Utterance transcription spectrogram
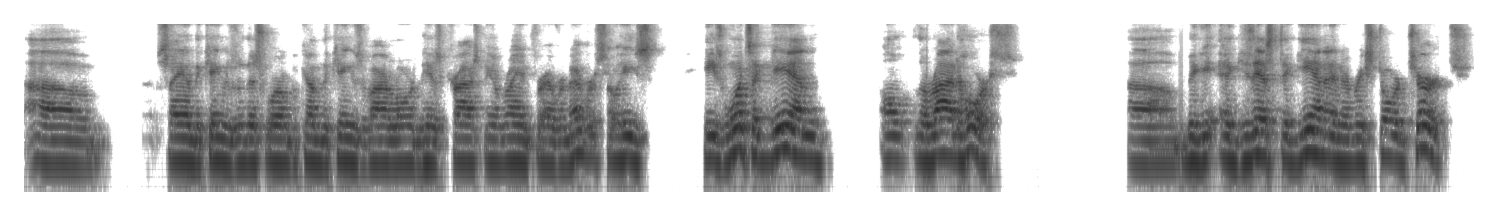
um, saying the kingdoms of this world become the kings of our Lord and his Christ, and he'll reign forever and ever. So he's he's once again on the ride horse, uh, exist again in a restored church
